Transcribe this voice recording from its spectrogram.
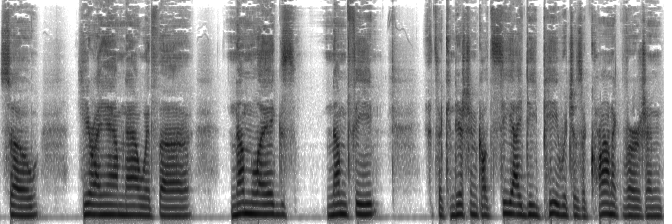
So here I am now with uh, numb legs, numb feet. It's a condition called CIDP, which is a chronic version.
